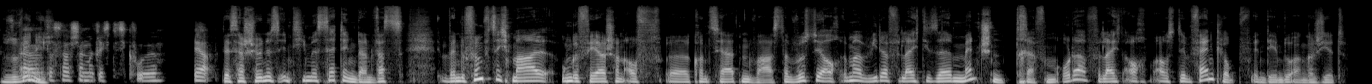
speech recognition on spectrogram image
So wenig. Äh, das war schon richtig cool. Ja. Das ist ja schönes, intimes Setting dann. Was, wenn du 50 Mal ungefähr schon auf äh, Konzerten warst, dann wirst du ja auch immer wieder vielleicht dieselben Menschen treffen, oder? Vielleicht auch aus dem Fanclub, in dem du engagiert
